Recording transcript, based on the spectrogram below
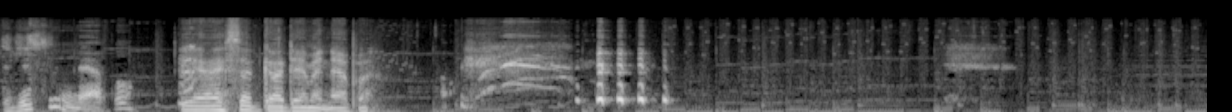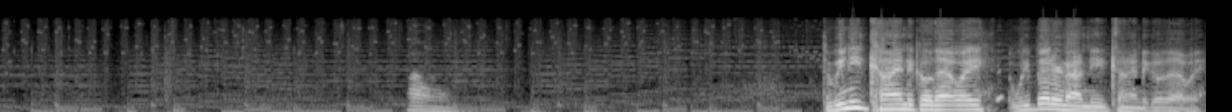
did you see Napa? Yeah, I said God damn it, Nappa. Oh. Do we need Kine to go that way? We better not need Kine to go that way.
